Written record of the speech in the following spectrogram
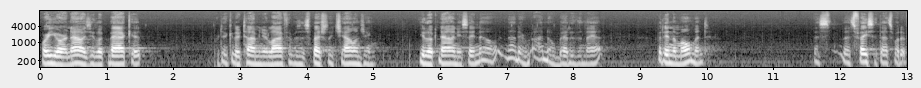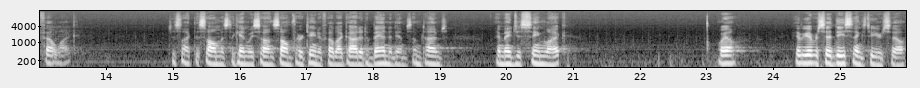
Where you are now, as you look back at particular time in your life that was especially challenging, you look now and you say, No, not every, I know better than that. But in the moment, let's, let's face it, that's what it felt like. Just like the psalmist, again, we saw in Psalm 13, it felt like God had abandoned him. Sometimes it may just seem like well, have you ever said these things to yourself?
